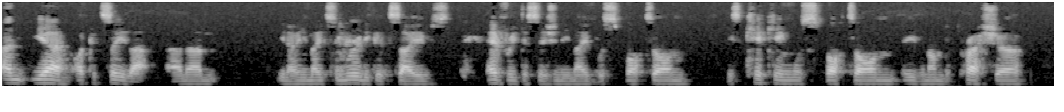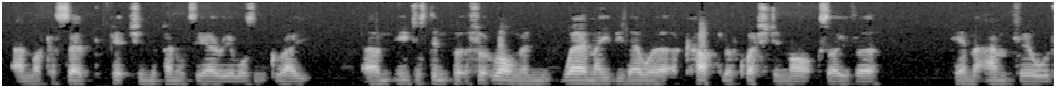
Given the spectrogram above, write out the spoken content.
and yeah, I could see that. And um, you know, he made some really good saves. Every decision he made was spot on. His kicking was spot on, even under pressure. And like I said, the pitch in the penalty area wasn't great. Um, he just didn't put a foot wrong. And where maybe there were a couple of question marks over him at Anfield,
